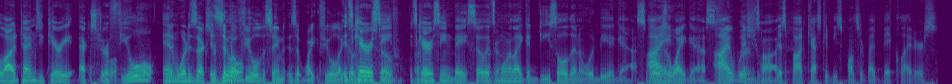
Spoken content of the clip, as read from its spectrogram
lot of times you carry extra fuel. fuel. And what is extra Is fuel? Zippo fuel the same? Is it white fuel? Like It's goes in your kerosene. stove? It's Okay. kerosene based, so it's Okay. more like a diesel than it would be a gas. Whereas I- a white gas, I wish burns hot. this podcast could be sponsored by Bic lighters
